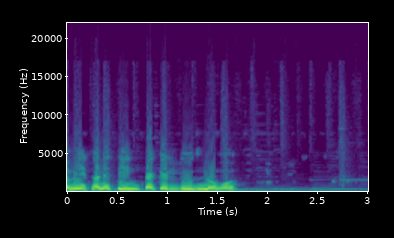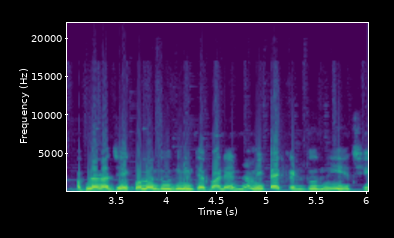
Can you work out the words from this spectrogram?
আমি এখানে তিন প্যাকেট দুধ নেব। আপনারা যে কোনো দুধ নিতে পারেন, আমি প্যাকেট দুধ নিয়েছি।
